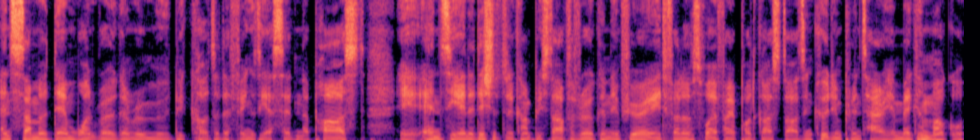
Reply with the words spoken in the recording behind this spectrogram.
and some of them want Rogan removed because of the things he has said in the past. It ends here. In addition to the company staff as Rogan infuriated fellow Spotify podcast stars, including Prince Harry and Meghan Markle,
